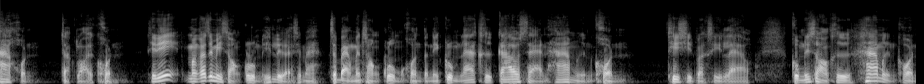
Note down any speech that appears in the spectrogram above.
ห้าคนจากร้อยคน ทีนี้มันก็จะมี 2 กลุ่มที่เหลือใช่ไหมจะแบ่งเป็น 2 กลุ่มคนตอนนี้กลุ่มแรกคือ 9 5 0 0 0 0 คนที่ฉีดวัคซีนแล้ว กลุ่มที่ 2 คือ 50,000 คน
